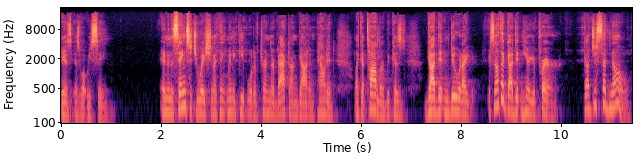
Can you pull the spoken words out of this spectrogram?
is, is what we see. And in the same situation, I think many people would have turned their back on God and pouted like a toddler because God didn't do what I It's not that God didn't hear your prayer, God just said no.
